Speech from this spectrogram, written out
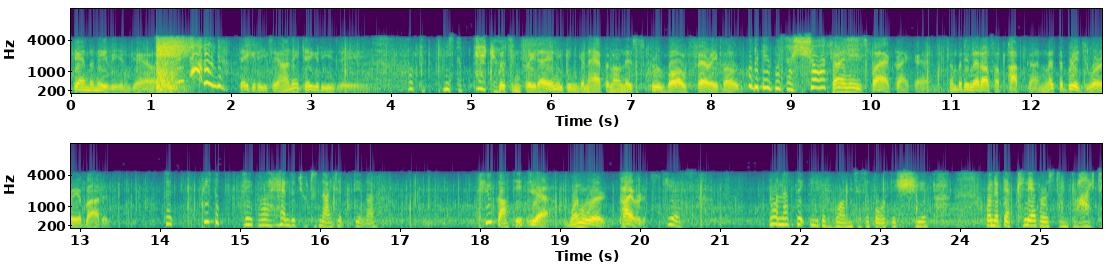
Scandinavian girl. Oh, no. Take it easy, honey. Take it easy. Oh, but Mr. Packard. Listen, Frida, anything can happen on this screwball ferry boat. Oh, but there was a shot. Chinese firecracker. Somebody let off a pop gun. Let the bridge worry about it. That piece of paper I handed you tonight at dinner. You got it? Yeah, one word. Pirates. Yes. One of the evil ones is aboard this ship. One of their cleverest and brightest.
